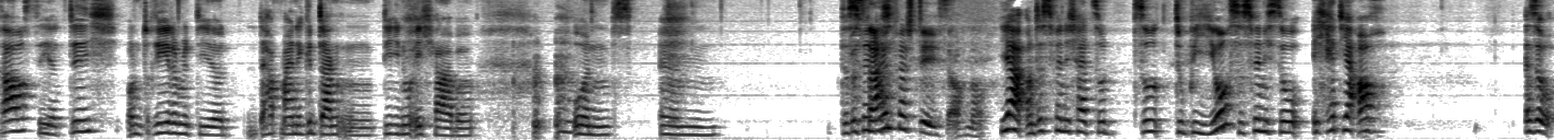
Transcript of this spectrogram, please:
raus, sehe dich und rede mit dir, habe meine Gedanken, die nur ich habe. Und ähm, das Bis dahin ich, verstehe ich es auch noch. ja, und das finde ich halt so, so dubios. Das finde ich so. Ich hätte ja auch. Also.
